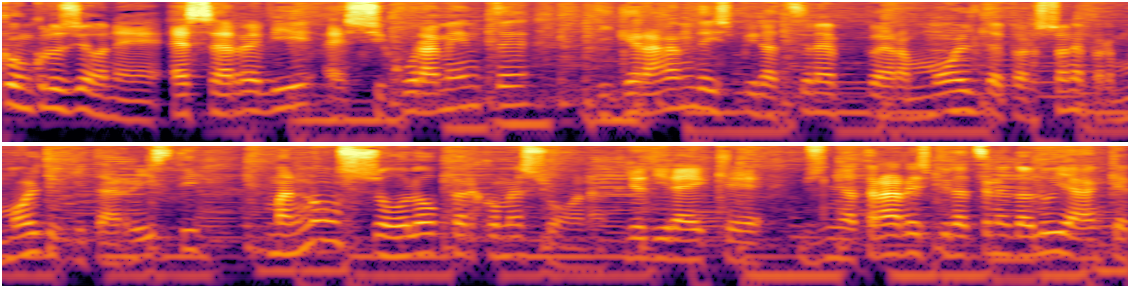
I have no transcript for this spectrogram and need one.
Conclusione, SRV è sicuramente di grande ispirazione per molte persone, per molti chitarristi, ma non solo per come suona. Io direi che bisogna trarre ispirazione da lui anche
